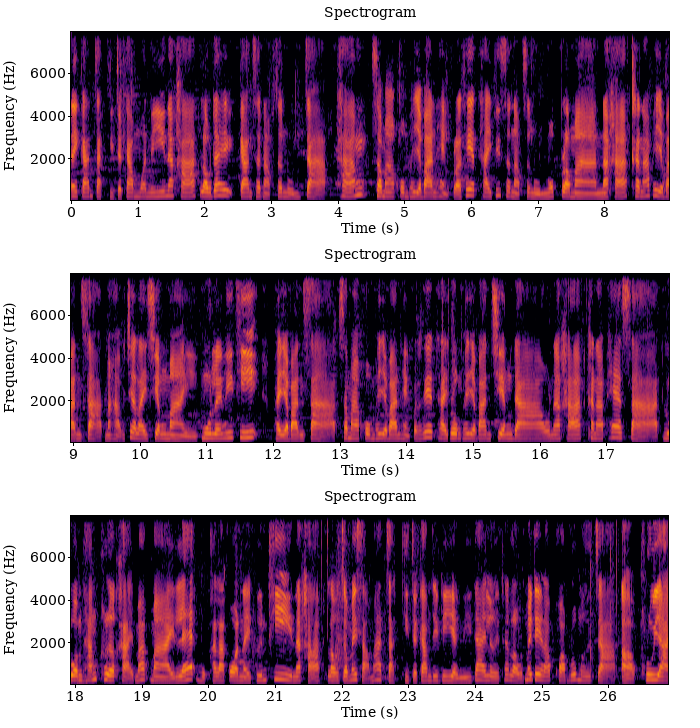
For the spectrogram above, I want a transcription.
ในการจัดกิจกรรมวันนี้นะคะ เราได้การสนับสนุนจากทั้งสมาคมพยาบาลแห่งประเทศไทยที่สนับสนุนงบประมาณนะคะ คณะพยาบาลศาสตร์ มหาวิทยาลัยเชียงใหม่ มูลนิธิ พยาบาลศาสตร์ สมาคมพยาบาลแห่งประเทศไทยโรงพยาบาลเชียงดาวนะคะ คณะแพทยศาสตร์ รวมทั้งเครือข่ายมากมาย และบุคลากรในพื้นที่นะคะ เราจะไม่สามารถจัดกิจกรรมดีๆ อย่างนี้ได้เลย ถ้าเราไม่ได้รับความร่วมมือจากครูใหญ่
